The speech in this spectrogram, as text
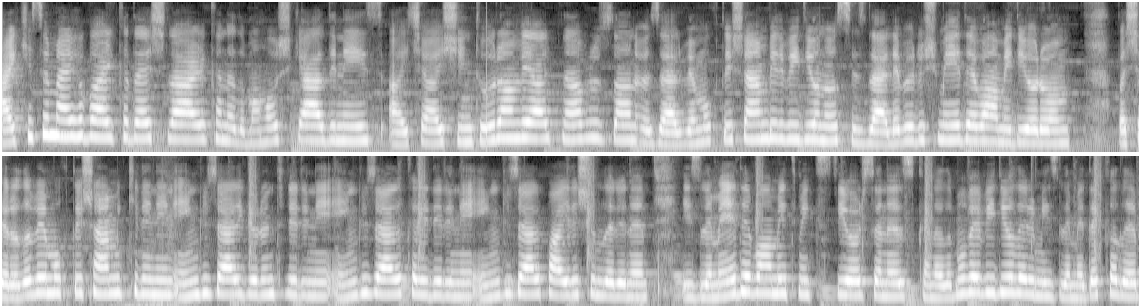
Herkese merhaba arkadaşlar. Kanalıma hoş geldiniz. Ayça Ayşin Turan ve Alp Navruz'dan özel ve muhteşem bir videonu sizlerle bölüşmeye devam ediyorum. Başarılı ve muhteşem ikilinin en güzel görüntülerini, en güzel karelerini, en güzel paylaşımlarını izlemeye devam etmek istiyorsanız kanalımı ve videolarımı izlemede kalıp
